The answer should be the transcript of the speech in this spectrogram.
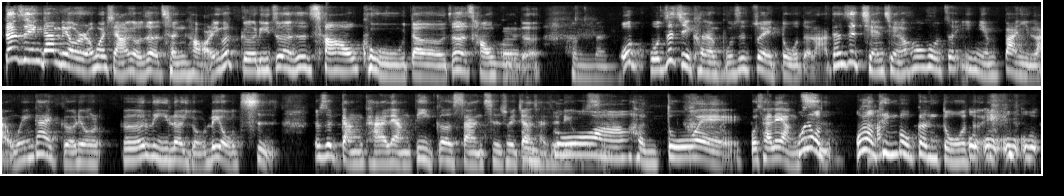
但是应该没有人会想要有这个称号，因为隔离真的是超苦的，真的超苦的，很闷。我我自己可能不是最多的啦，但是前前后后这一年半以来，我应该隔离隔离了有六次，就是港台两地各三次，所以这样才是六次。多啊，很多哎、欸，我才两次。我有我有听过更多的、欸，我我我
